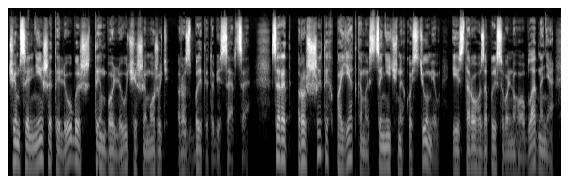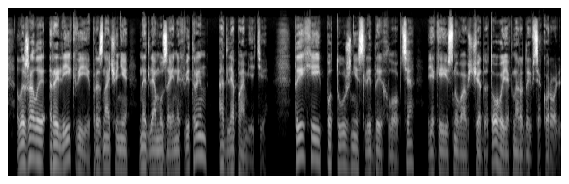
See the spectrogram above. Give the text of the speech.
Чим сильніше ти любиш, тим болючіше можуть розбити тобі серце. Серед розшитих паєтками сценічних костюмів і старого записувального обладнання лежали реліквії, призначені не для музейних вітрин, а для пам'яті. Тихі й потужні сліди хлопця, який існував ще до того, як народився король.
